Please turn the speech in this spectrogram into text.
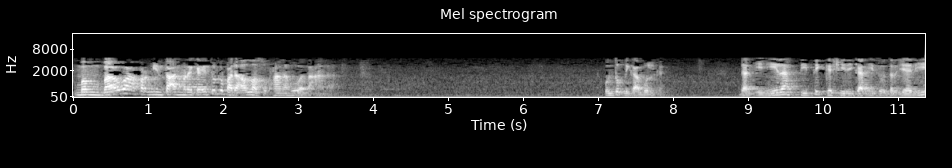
membawa permintaan mereka itu kepada Allah Subhanahu wa taala. untuk dikabulkan. Dan inilah titik kesyirikan itu terjadi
